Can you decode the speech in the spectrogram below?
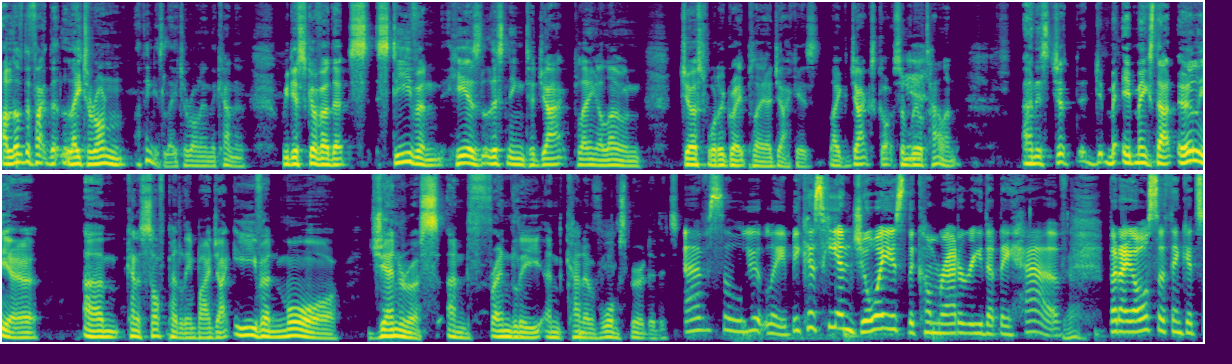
I love the fact that later on, I think it's later on in the canon, we discover that S- Stephen is listening to Jack playing alone just what a great player Jack is. Like Jack's got some real talent, and it's just it makes that earlier um, kind of soft pedaling by Jack even more generous and friendly and kind of warm spirited. It's Absolutely, because he enjoys the camaraderie that they have. Yeah. But I also think it's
